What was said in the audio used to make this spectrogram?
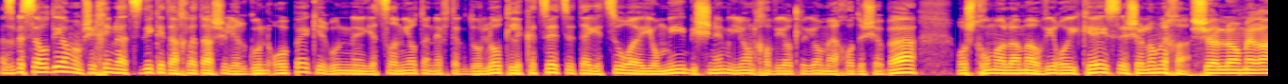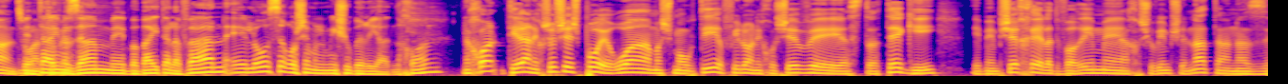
אז בסעודיה ממשיכים להצדיק את ההחלטה של ארגון אופק, ארגון יצרניות הנפט הגדולות, לקצץ את הייצור היומי בשני מיליון חביות ליום מהחודש הבא. ראש תחום העולם הערבי רועי קייס, שלום לך. שלום ערן, צהריים טובים. בינתיים הזעם אה, בבית הלבן אה, לא עושה רושם על מישהו בריאד, נכון? נכון, תראה, אני חושב שיש פה אירוע משמעותי, אפילו אני חושב אה, אסטרטגי, אה, בהמשך אה, לדברים החשובים של נתן, אז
